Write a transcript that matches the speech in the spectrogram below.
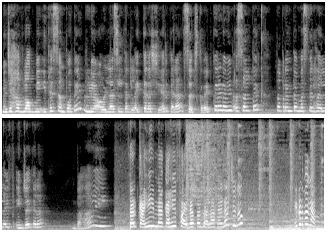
म्हणजे हा व्लॉग मी इथेच संपवते. व्हिडिओ आवडला असेल तर लाईक करा शेअर करा सबस्क्राईब करा नवीन असाल तर. तोपर्यंत मस्त राहा लाईफ एन्जॉय करा. बाय तर काही ना काही फायदा तर झाला आहे ना चिनू? इकडे बघा.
